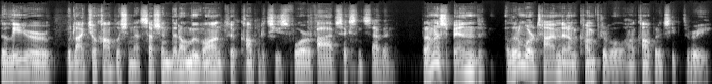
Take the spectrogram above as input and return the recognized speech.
the leader would like to accomplish in that session, then I'll move on to competencies four, five, six, and seven. But I'm going to spend a little more time than I'm comfortable on competency three,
